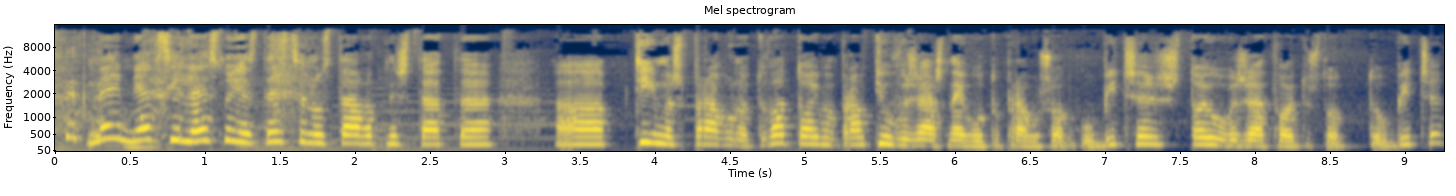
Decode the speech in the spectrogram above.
Не, някакси лесно и естествено стават нещата. А, ти имаш право на това, той има право, ти уважаваш неговото право, защото го обичаш, той уважава твоето, защото те обича.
